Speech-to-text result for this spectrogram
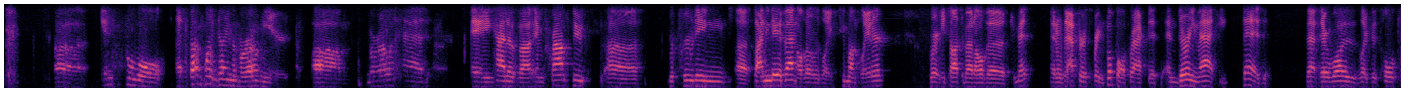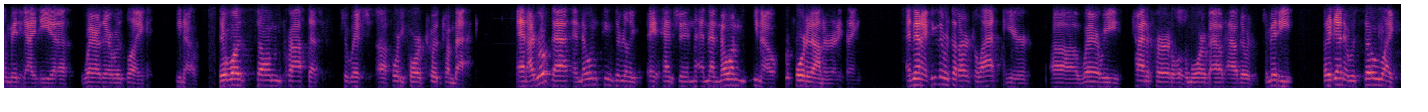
uh, in school at some point during the Marrone years. Um, Marrone had a kind of uh, impromptu uh, recruiting uh, signing day event, although it was like two months later, where he talked about all the commits, and it was after a spring football practice. And during that, he said that there was like this whole committee idea where there was like, you know, there was some process to which uh, 44 could come back. And I wrote that, and no one seemed to really pay attention, and then no one, you know, reported on it or anything. And then I think there was that article last year uh, where we kind of heard a little more about how there was a committee, but again, it was so like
